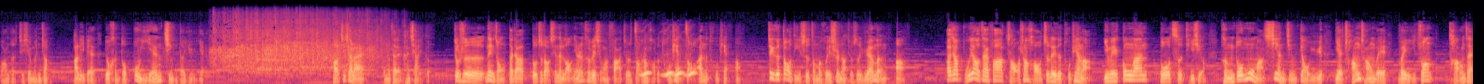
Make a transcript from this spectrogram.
放的这些文章，它里边有很多不严谨的语言。好，接下来。我们再来看下一个，就是那种大家都知道，现在老年人特别喜欢发，就是早上好的图片，早安的图片啊。这个到底是怎么回事呢？就是原文啊，大家不要再发早上好之类的图片了，因为公安多次提醒，很多木马陷阱钓鱼也常常为伪装藏在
